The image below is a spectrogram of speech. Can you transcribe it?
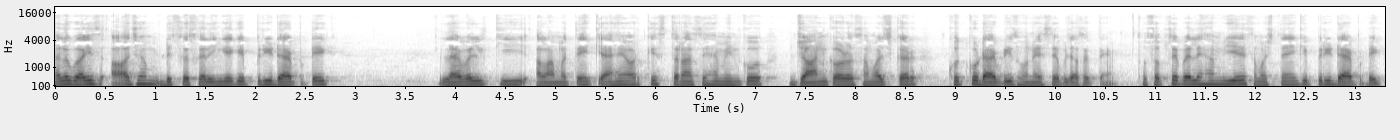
हेलो गाइस आज हम डिस्कस करेंगे कि प्री डायबिटिक लेवल की अलामतें क्या हैं और किस तरह से हम इनको जानकर और समझकर खुद को डायबिटीज़ होने से बचा सकते हैं। तो सबसे पहले हम ये समझते हैं कि प्री डायबिटिक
